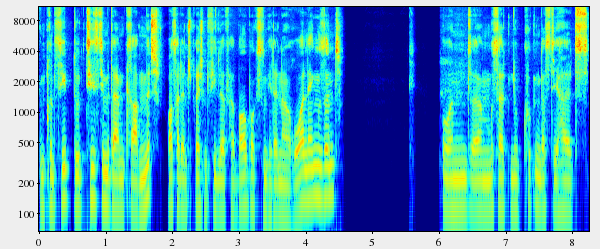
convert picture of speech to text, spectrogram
im Prinzip, du ziehst die mit deinem Graben mit, brauchst halt entsprechend viele Verbauboxen, wie deine Rohrlängen sind. Und ähm, musst halt nur gucken, dass die halt,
